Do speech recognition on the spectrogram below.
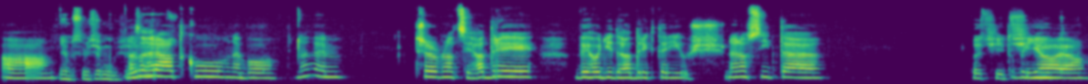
A Já myslím, že může. na zahrádku, nebo nevím, přerovnat si hadry, vyhodit hadry, který už nenosíte, Začít to bych dělala já.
